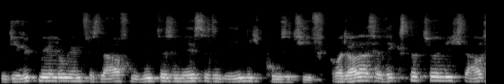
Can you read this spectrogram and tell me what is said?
und die Rückmeldungen fürs laufenden Wintersemester sind ähnlich positiv. Aber daraus erwächst natürlich auch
